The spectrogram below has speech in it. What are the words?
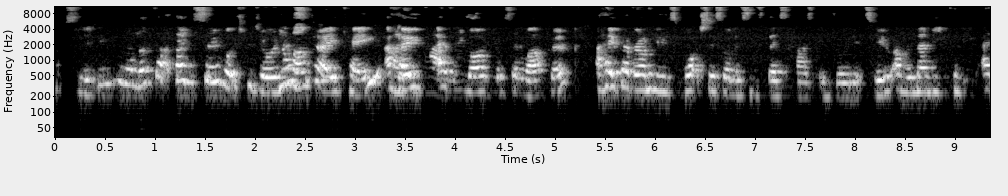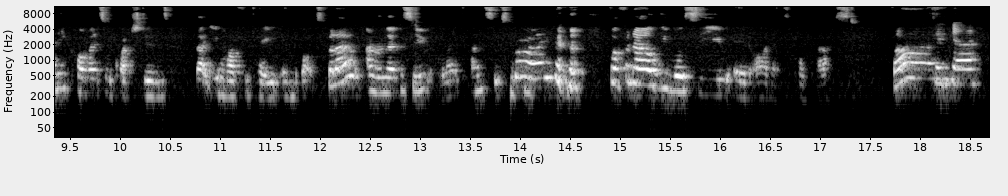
Absolutely. I love that. Thanks so much for joining us today, Kate. I Thank hope you for having us. everyone, you're so welcome. I hope everyone who's watched this or listened to this has enjoyed it too. And remember, you can leave any comments or questions that you have for Kate in the box below. And remember to like and subscribe. but for now, we will see you in our next podcast. Bye. Take care.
